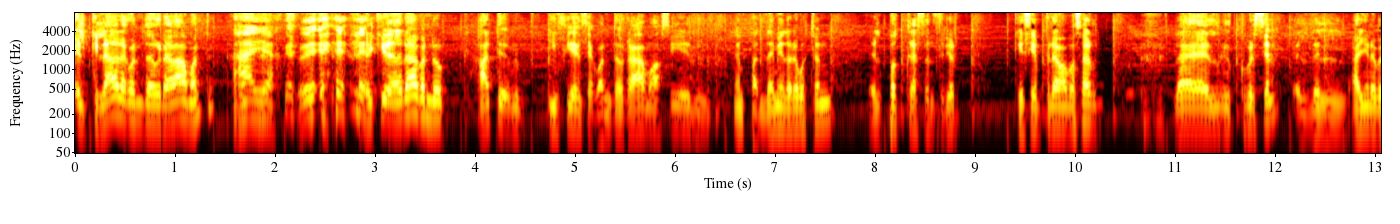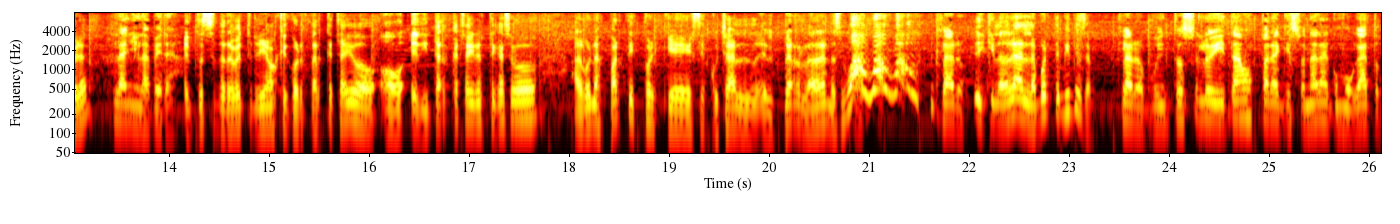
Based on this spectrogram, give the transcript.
el que ladra cuando grabábamos antes. Ah, ya. el que ladraba cuando. Antes, infidencia, cuando grabábamos así en, en pandemia, toda la cuestión, el podcast anterior, que siempre vamos a pasar la- el, comercial, el del año de la pera. El año de la pera. Entonces de repente teníamos que cortar, ¿cachai? O, o editar, ¿cachai? En este caso, algunas partes porque se escuchaba el, el perro ladrando así, ¡wow, wow, wow! Claro, Y que ladraba en la puerta de mi pieza. claro, pues entonces lo editamos para que sonara como gato.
